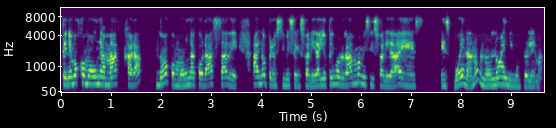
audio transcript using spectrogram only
tenemos como una máscara, ¿no? Como una coraza de, ah, no, pero si mi sexualidad, yo tengo orgasmo, mi sexualidad es, es buena, ¿no? ¿no? No hay ningún problema.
